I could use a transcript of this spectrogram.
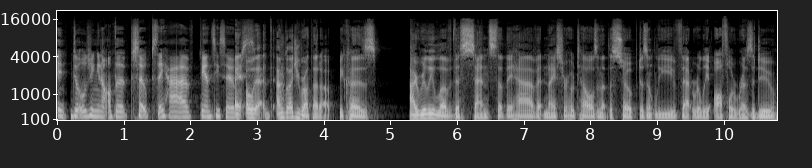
indulging in all the soaps they have, fancy soaps. Oh, I'm glad you brought that up because I really love the sense that they have at nicer hotels, and that the soap doesn't leave that really awful residue.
